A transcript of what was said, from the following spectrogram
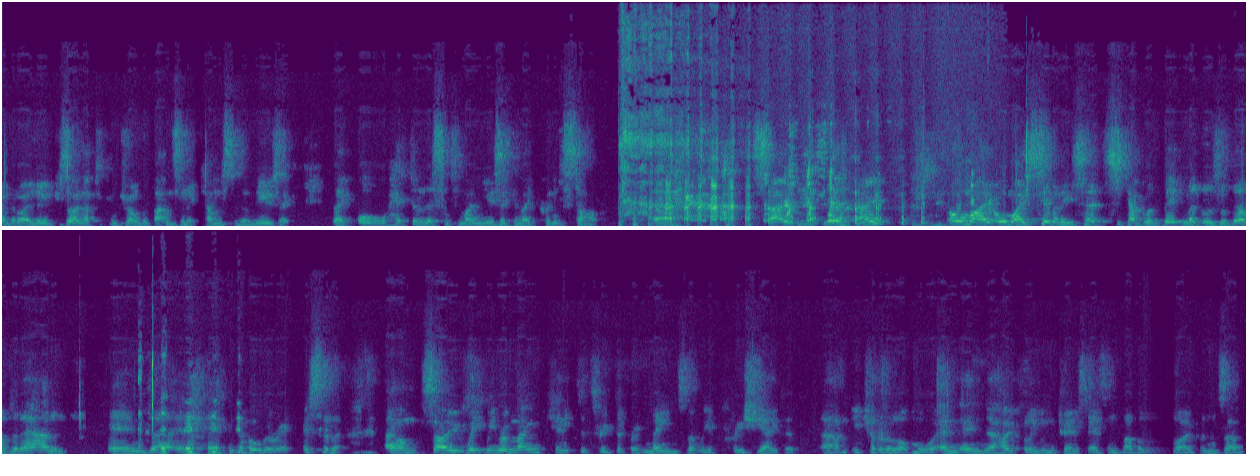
uh, that I learned because I love to control the buttons when it comes to the music they all had to listen to my music and they couldn't stop. Uh, so you know, all my all my seventies hits, a couple of Bette Midlers were belted out, and and, uh, and, and all the rest of it. Um, so we, we remained connected through different means, but we appreciated um, each other a lot more. And and hopefully, when the Trans Tasman bubble opens. Um,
